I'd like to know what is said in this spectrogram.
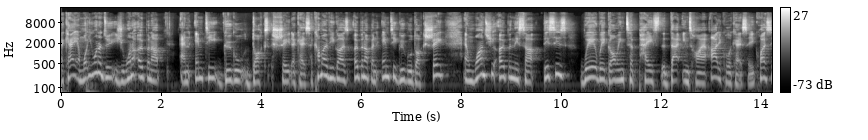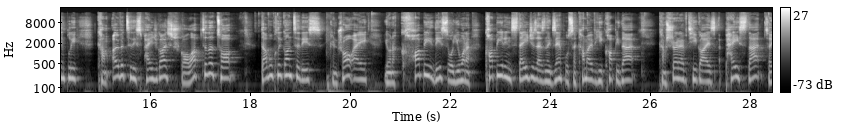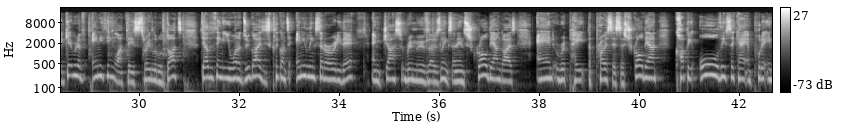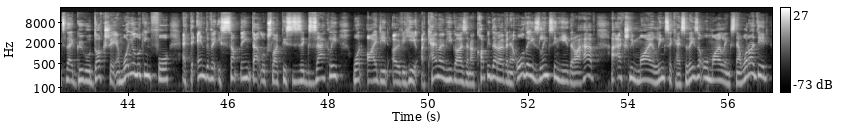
Okay, and what you want to do is you want to open up an empty Google Docs sheet. Okay, so come over here, guys, open up an empty Google Docs sheet. And once you open this up, this is where we're going to paste that entire article. Okay, so you quite simply come over to this page, guys, scroll up to the top, double click onto this, control A, you wanna copy this or you wanna copy it in stages as an example. So come over here, copy that come straight over to you guys, paste that. So get rid of anything like these three little dots. The other thing that you want to do guys is click onto any links that are already there and just remove those links and then scroll down guys and repeat the process. So scroll down, copy all this, okay, and put it into that Google Doc sheet. And what you're looking for at the end of it is something that looks like this. this is exactly what I did over here. I came over here, guys, and I copied that over. Now, all these links in here that I have are actually my links, okay? So these are all my links. Now, what I did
